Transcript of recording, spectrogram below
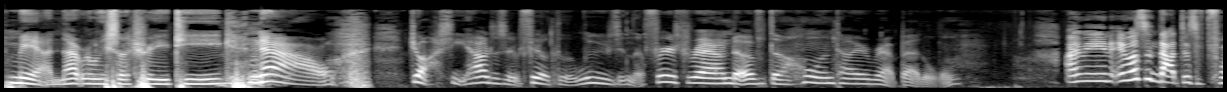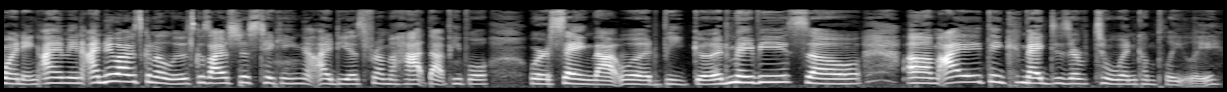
man, that really sucks for you, Teague. Now, Joshy, how does it feel to lose in the first round of the whole entire rap battle? I mean, it wasn't that disappointing. I mean, I knew I was going to lose because I was just taking ideas from a hat that people were saying that would be good, maybe. So um, I think Meg deserved to win completely.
